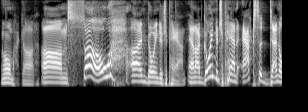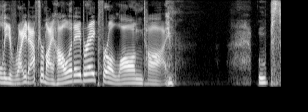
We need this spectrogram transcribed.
Oh my god. Um. So I'm going to Japan, and I'm going to Japan accidentally right after my holiday break for a long time. Oops.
